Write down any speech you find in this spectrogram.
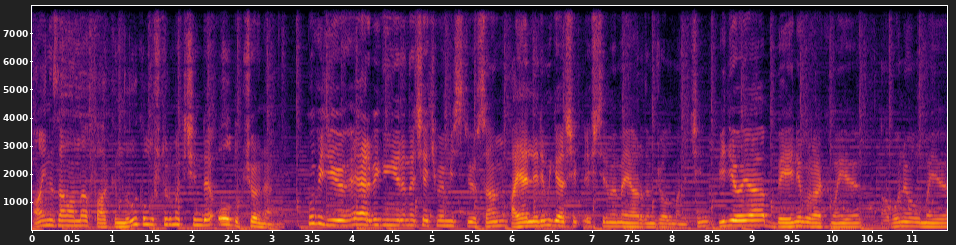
aynı zamanda farkındalık oluşturmak için de oldukça önemli. Bu videoyu eğer bir gün yerine çekmemi istiyorsan, hayallerimi gerçekleştirmeme yardımcı olman için videoya beğeni bırakmayı, abone olmayı,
